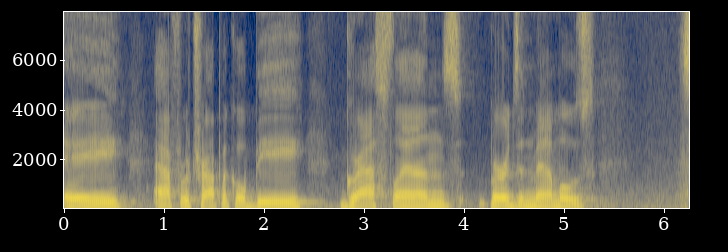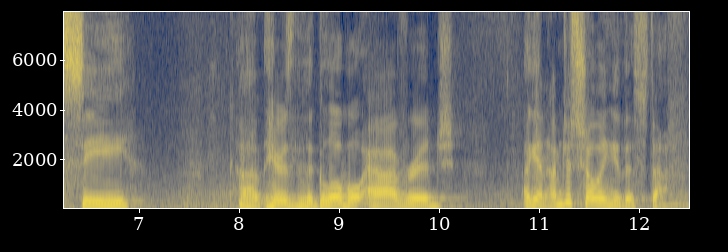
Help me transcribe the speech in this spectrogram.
A, Afrotropical B, grasslands, birds and mammals C. Uh, here's the global average. Again, I'm just showing you this stuff.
